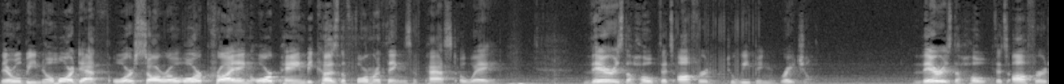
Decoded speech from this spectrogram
There will be no more death, or sorrow, or crying, or pain, because the former things have passed away. There is the hope that's offered to weeping Rachel. There is the hope that's offered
